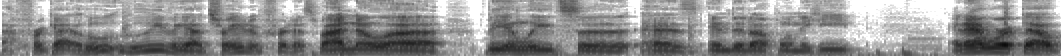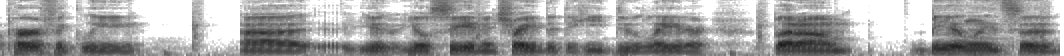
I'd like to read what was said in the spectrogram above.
I forgot who who even got traded for this, but I know uh Bjelica has ended up on the Heat, and that worked out perfectly. Uh, you, you'll see it in trade that the Heat do later, but um, Bjelica,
